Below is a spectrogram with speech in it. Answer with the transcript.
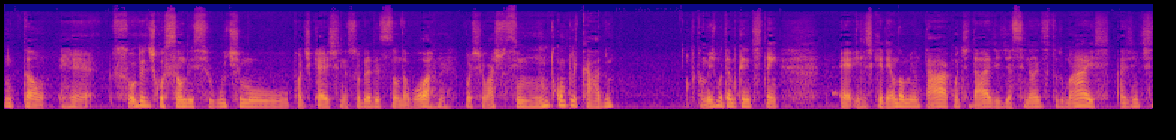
Então, é, sobre a discussão desse último podcast, né, sobre a decisão da Warner, poxa, eu acho assim muito complicado, porque ao mesmo tempo que a gente tem é, eles querendo aumentar a quantidade de assinantes e tudo mais, a gente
